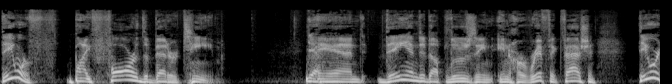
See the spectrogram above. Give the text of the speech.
They were f- by far the better team. Yeah. And they ended up losing in horrific fashion. They were,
